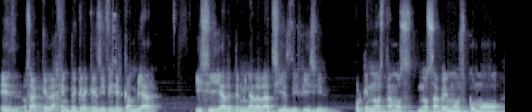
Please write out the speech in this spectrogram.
es, o sea, que la gente cree que es difícil cambiar. Y sí, a determinada edad sí es difícil, porque no estamos, no sabemos cómo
